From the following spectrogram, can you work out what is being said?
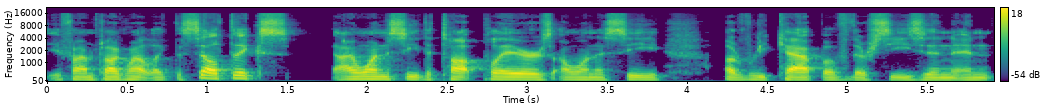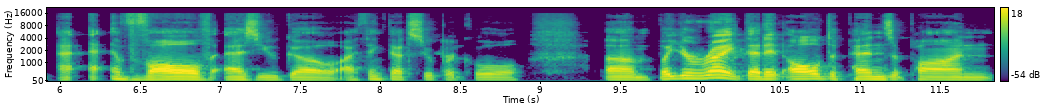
if I'm talking about like the Celtics, I want to see the top players. I want to see a recap of their season and a- evolve as you go. I think that's super cool. Um, but you're right that it all depends upon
